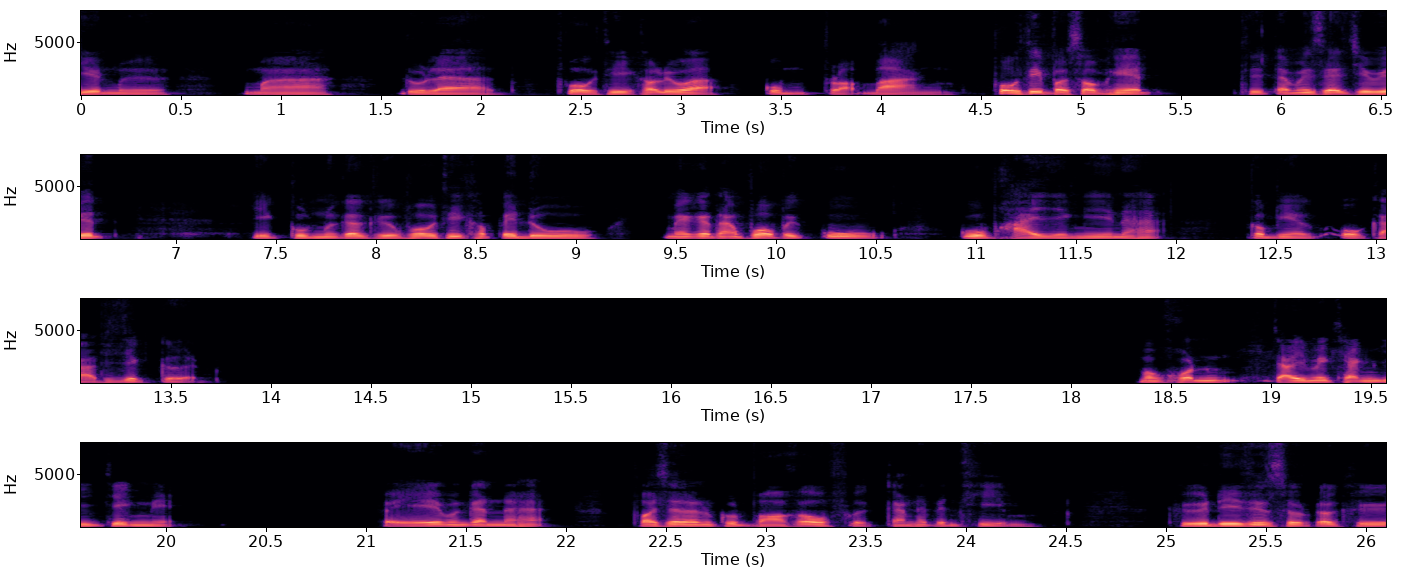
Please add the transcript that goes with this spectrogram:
ยื่นมือมาดูแลพวกที่เขาเรียกว่ากลุ่มเปราะบาง พวกที่ประสบเหตุที่แต่ไม่เสียชีวิต อีกกลุ่มหนึ่งก็คือพวกที่เขาไปดู แม้กระทั่งพวกไปกู้กู้ภัยอย่างนี้นะฮะ ก็มีโอกาสที่จะเกิด บางคนใจไม่แข็งจริง ๆ เนี่ยเป๋เหมือนกันนะฮะเพราะฉะนั้นคุณหมอเขาฝึกกันให้เป็นทีม คือดีที่สุดก็คือ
